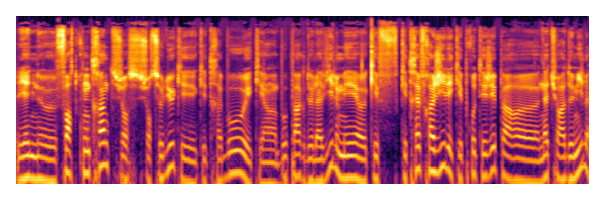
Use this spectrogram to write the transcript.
Il y a une forte contrainte sur, sur ce lieu qui est, très beau et qui est un beau parc de la ville, mais euh, qui, est, très fragile et qui est protégé par euh, Natura 2000.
